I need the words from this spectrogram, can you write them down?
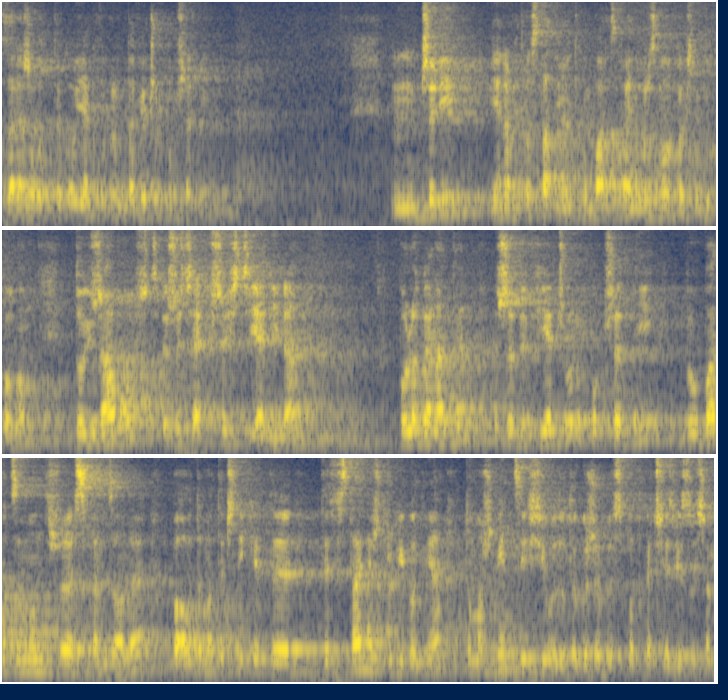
zależał od tego, jak wygląda wieczór poprzedni. Mm, Czyli, ja nawet ostatnio miałem taką bardzo fajną rozmowę właśnie duchową, dojrzałość życia chrześcijanina polega na tym, żeby wieczór poprzedni był bardzo mądrze spędzony, bo automatycznie, kiedy Ty wstaniesz drugiego dnia, to masz więcej siły do tego, żeby spotkać się z Jezusem,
